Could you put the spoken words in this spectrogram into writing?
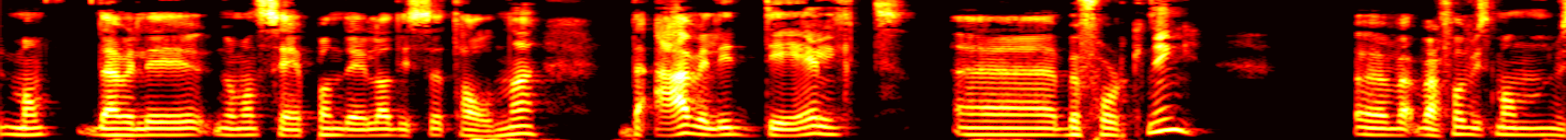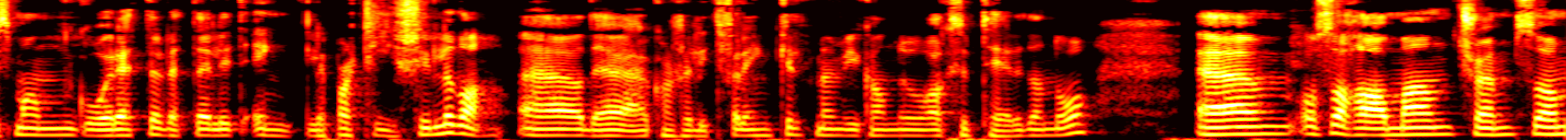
man, det veldig, Når man ser på en del av disse tallene, det er veldig delt eh, befolkning. Eh, I hvert fall hvis man, hvis man går etter dette litt enkle partiskillet, da. Eh, det er kanskje litt for enkelt, men vi kan jo akseptere det nå. Um, og så har man Trump som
